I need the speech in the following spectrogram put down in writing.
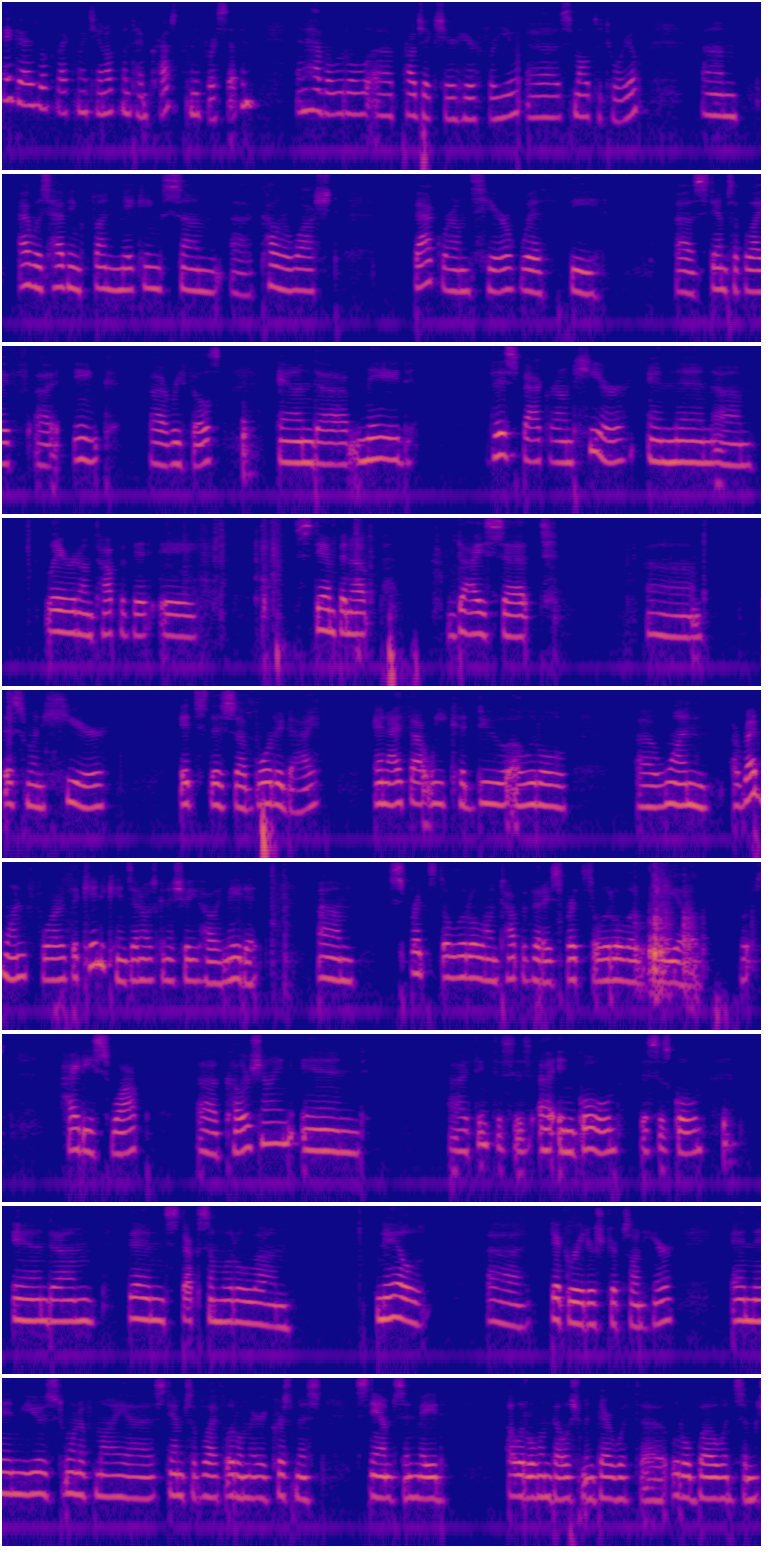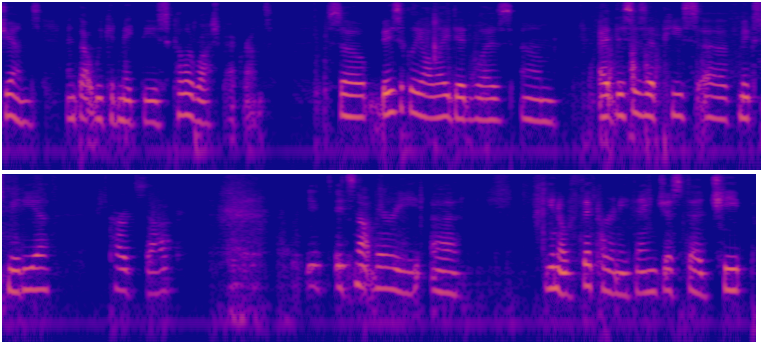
Hey guys, welcome back to my channel, Funtime Crafts 24-7, and I have a little uh, project share here for you, a small tutorial. Um, I was having fun making some uh, color washed backgrounds here with the uh, Stamps of Life uh, ink uh, refills, and uh, made this background here, and then um, layered on top of it a Stampin' Up! die set um, this one here, it's this uh, border die, and I thought we could do a little uh, one, a red one for the candy canes, and I was going to show you how I made it. Um, spritzed a little on top of it, I spritzed a little of the, uh, whoops, Heidi Swapp uh, Color Shine, and I think this is uh, in gold, this is gold, and um, then stuck some little um, nail uh, decorator strips on here and then used one of my uh, Stamps of Life Little Merry Christmas stamps and made a little embellishment there with a little bow and some gems and thought we could make these color wash backgrounds. So basically all I did was, um, I, this is a piece of mixed media cardstock. It, it's not very, uh, you know, thick or anything, just a cheap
